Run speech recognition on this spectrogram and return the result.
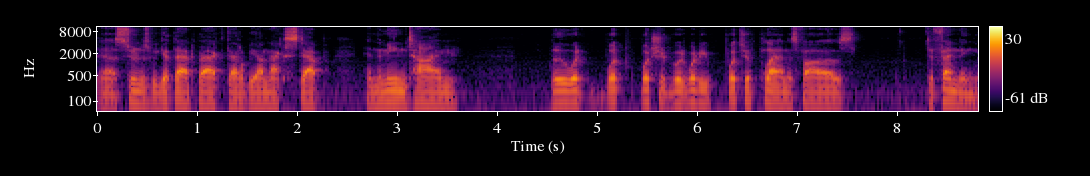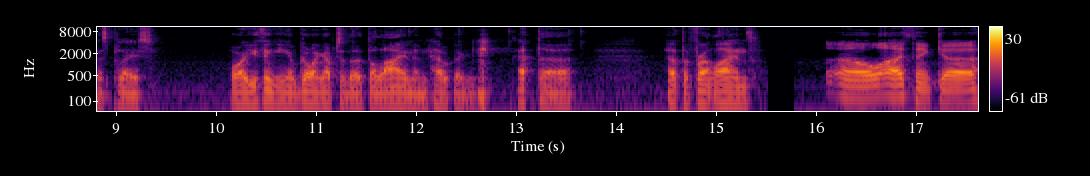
as soon as we get that back, that'll be our next step. In the meantime, Boo, what what what should what, what do you what's your plan as far as defending this place? Or are you thinking of going up to the, the line and helping at the at the front lines? Oh, I think uh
